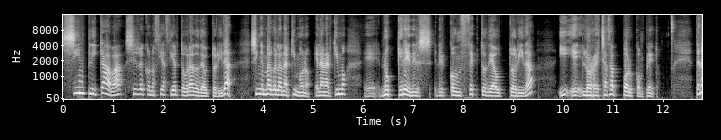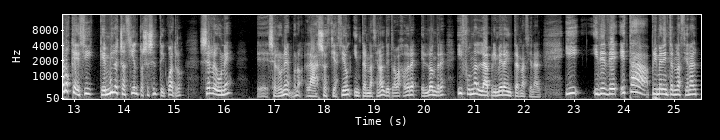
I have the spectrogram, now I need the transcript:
sí implicaba, sí reconocía cierto grado de autoridad. Sin embargo, el anarquismo no. El anarquismo eh, no cree en el, en el, concepto de autoridad y eh, lo rechaza por completo. Tenemos que decir que en 1864 se reúne eh, se reúne bueno, la Asociación Internacional de Trabajadores en Londres y fundan la primera internacional. Y, y desde esta primera internacional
